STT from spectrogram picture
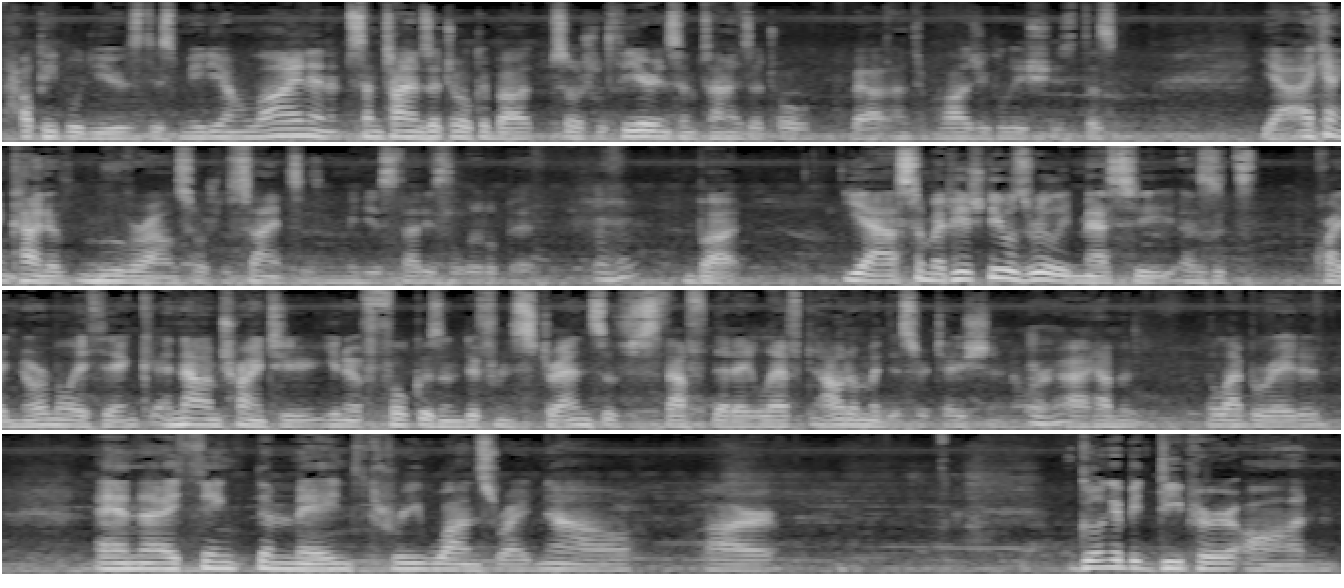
how people use this media online, and sometimes I talk about social theory, and sometimes I talk about anthropological issues. Doesn't yeah, I can kind of move around social sciences and media studies a little bit, but yeah. So my PhD was really messy, as it's quite normal, I think. And now I'm trying to you know focus on different strands of stuff that I left out of my dissertation or I haven't elaborated. And I think the main three ones right now are going a bit deeper on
